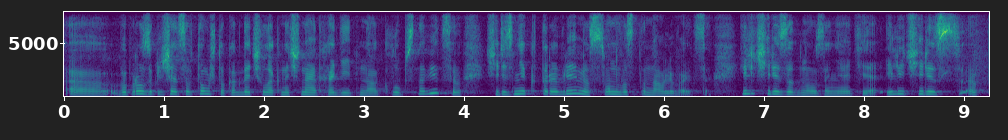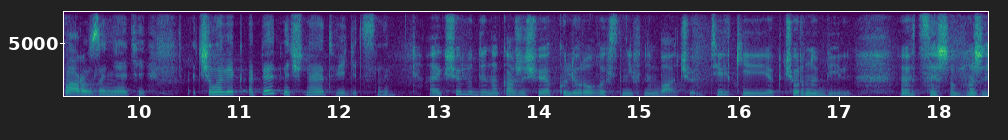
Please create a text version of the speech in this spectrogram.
Э, Вопрос заключается в том, что когда человек начинает ходить на клуб сновидцев, через некоторое время сон восстанавливается. Или через одно занятие, или через э, пару занятий. Человек опять начинает видеть сны. А якщо людина каже, що я кольорових снів не бачу, тільки як чорнобілі, е, це що може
